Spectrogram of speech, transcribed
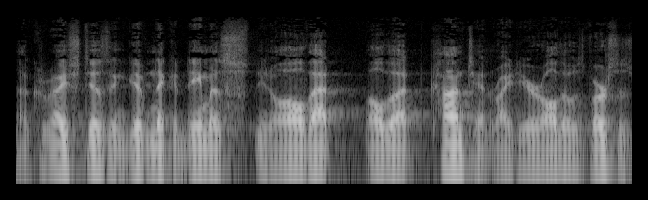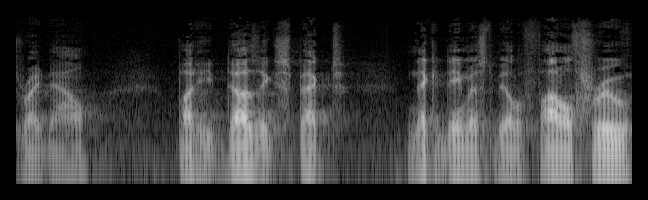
Now, Christ doesn't give Nicodemus, you know, all that, all that content right here, all those verses right now, but he does expect Nicodemus to be able to follow through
